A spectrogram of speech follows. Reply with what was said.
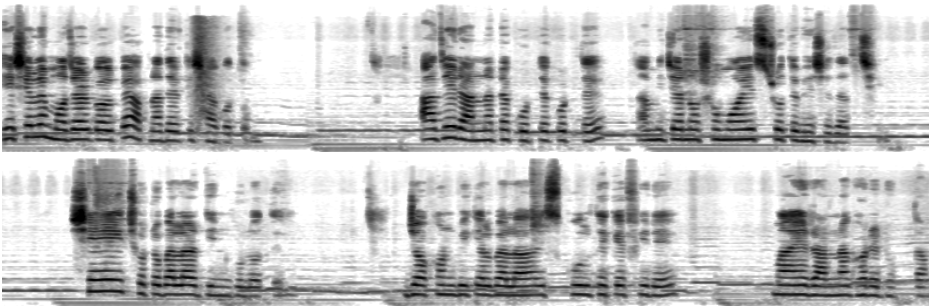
হেসেলে মজার গল্পে আপনাদেরকে স্বাগতম। আজ এই রান্নাটা করতে করতে আমি যেন সময়ের স্রোতে ভেসে যাচ্ছি। সেই ছোটবেলার দিনগুলোতে, যখন বিকেলবেলা স্কুল থেকে ফিরে মায়ের রান্নাঘরে ঢুকতাম।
